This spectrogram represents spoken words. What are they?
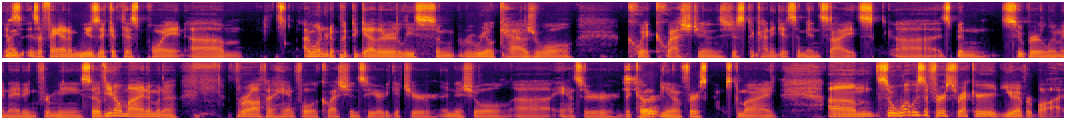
is, right. is a fan of music at this point. Um, I wanted to put together at least some real casual, quick questions just to kind of get some insights. Uh, it's been super illuminating for me. So if you don't mind, I'm going to throw off a handful of questions here to get your initial uh, answer that sure. come, you know first comes to mind. Um, so what was the first record you ever bought?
